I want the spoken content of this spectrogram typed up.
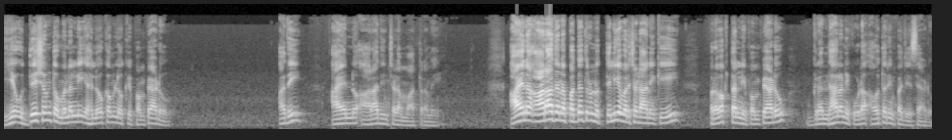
ఏ ఉద్దేశంతో మనల్ని యహలోకంలోకి పంపాడో అది ఆయన్ను ఆరాధించడం మాత్రమే. ఆయన ఆరాధన పద్ధతులను తెలియవరచడానికి ప్రవక్తల్ని పంపాడు గ్రంథాలని కూడా అవతరింపజేశాడు.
